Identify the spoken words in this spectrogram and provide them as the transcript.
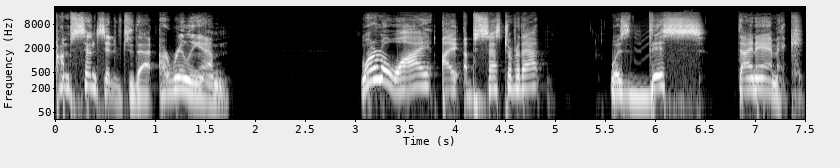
I'm sensitive to that. I really am. You want to know why I obsessed over that? Was this dynamic.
